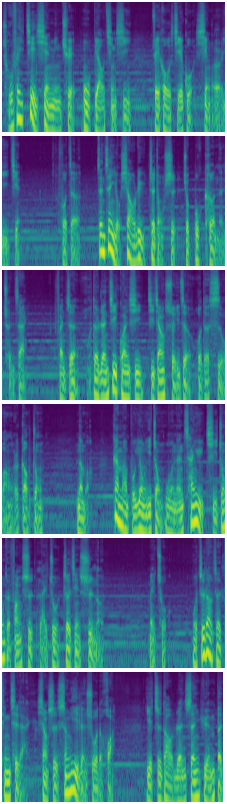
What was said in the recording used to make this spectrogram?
除非界限明确、目标清晰，最后结果显而易见，否则真正有效率这种事就不可能存在。反正我的人际关系即将随着我的死亡而告终，那么干嘛不用一种我能参与其中的方式来做这件事呢？没错，我知道这听起来像是生意人说的话，也知道人生原本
